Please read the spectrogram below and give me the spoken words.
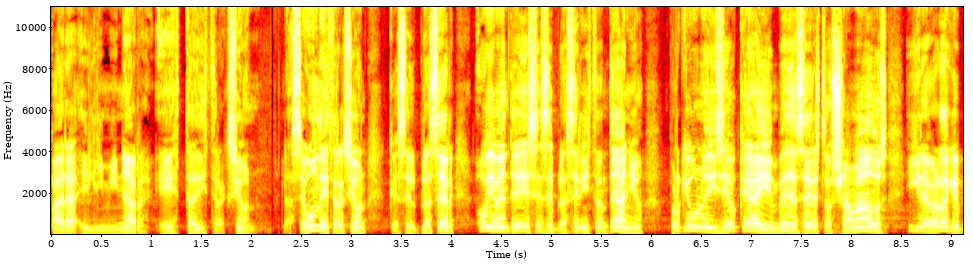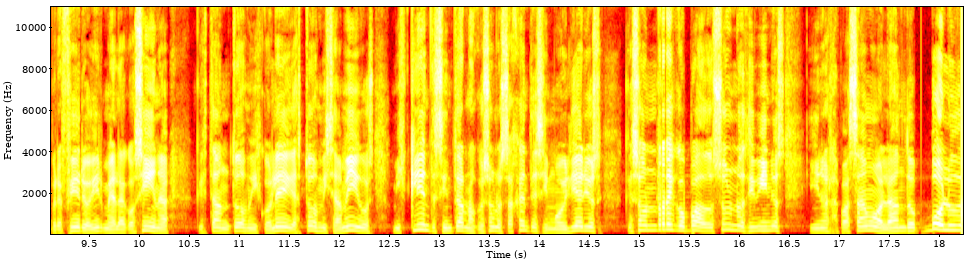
para eliminar esta distracción. La segunda distracción, que es el placer, obviamente es ese placer instantáneo, porque uno dice, ok, en vez de hacer estos llamados, y la verdad que prefiero irme a la cocina, que están todos mis colegas, todos mis amigos, mis clientes internos, que son los agentes inmobiliarios, que son recopados, son unos divinos, y nos las pasamos hablando boludo.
